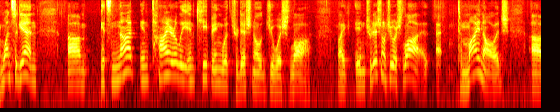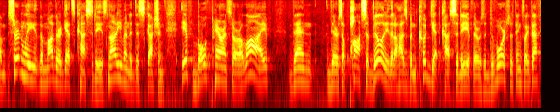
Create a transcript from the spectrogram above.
Once again, um, it's not entirely in keeping with traditional Jewish law. Like in traditional Jewish law, uh, to my knowledge, um, certainly the mother gets custody. It's not even a discussion. If both parents are alive, then there's a possibility that a husband could get custody if there was a divorce or things like that,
